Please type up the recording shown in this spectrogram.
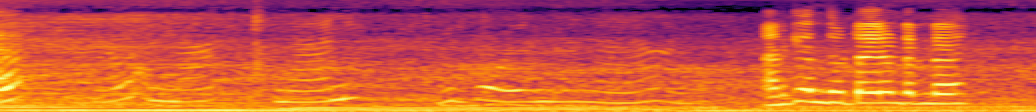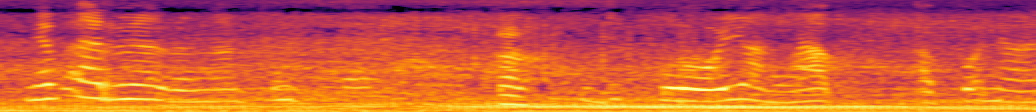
ഏ ഞാൻ വന്ന ഞാൻ ഇത് പോയെന്ന് കൊണ്ടേ ഞാൻ പറഞ്ഞു പോയി അന്ന അപ്പൊ ഞാൻ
